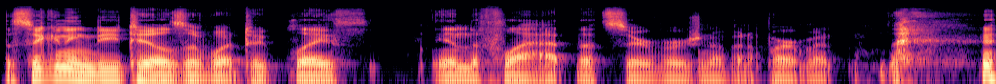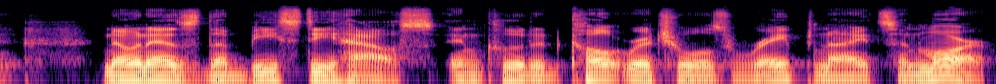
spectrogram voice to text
The sickening details of what took place in the flat, that's their version of an apartment, known as the Beastie House, included cult rituals, rape nights, and more.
